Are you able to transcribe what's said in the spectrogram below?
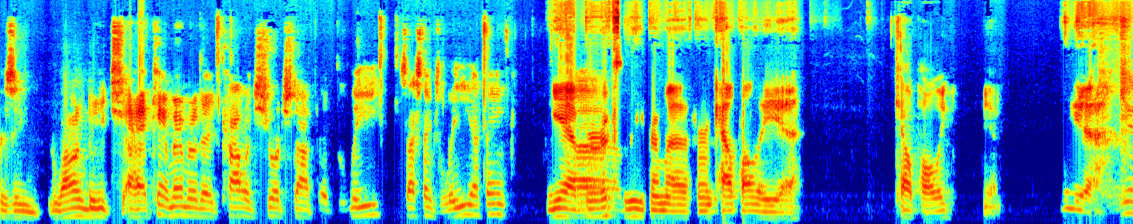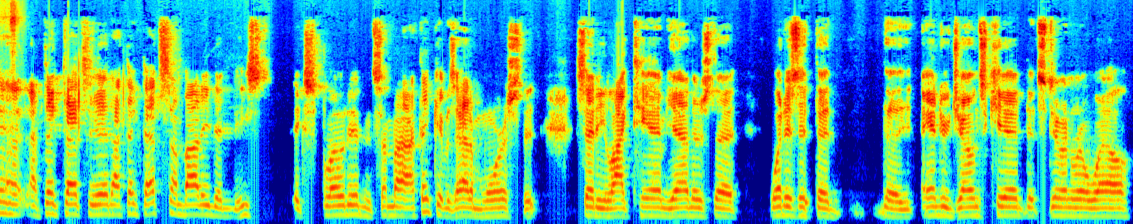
is he Long Beach? I can't remember the college shortstop. But Lee, his last name's Lee, I think. Yeah, Brooks uh, Lee from uh, from Cal Poly. Yeah, Cal Poly. Yeah. Yeah, I think that's it. I think that's somebody that he's exploded and somebody I think it was Adam Morris that said he liked him. Yeah, there's the what is it, the the Andrew Jones kid that's doing real well.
